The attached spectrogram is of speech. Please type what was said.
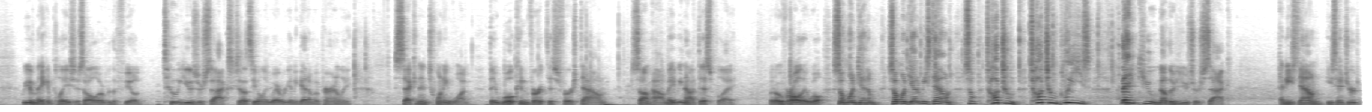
we've been making plays just all over the field. Two user sacks, because that's the only way we're going to get them, apparently. Second and 21. They will convert this first down somehow. Maybe not this play, but overall they will. Someone get him. Someone get him. He's down. So touch him. Touch him, please. Thank you. Another user sack. And he's down. He's injured.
